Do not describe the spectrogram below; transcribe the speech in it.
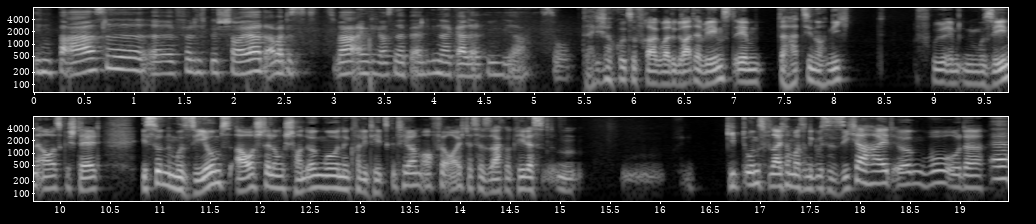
in Basel, äh, völlig bescheuert, aber das war eigentlich aus einer Berliner Galerie, ja, so. Da hätte ich noch kurze Frage, weil du gerade erwähnst, eben, da hat sie noch nicht früher eben in Museen ausgestellt. Ist so eine Museumsausstellung schon irgendwo ein Qualitätskriterium auch für euch, dass ihr sagt, okay, das gibt uns vielleicht nochmal so eine gewisse Sicherheit irgendwo oder? Äh,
